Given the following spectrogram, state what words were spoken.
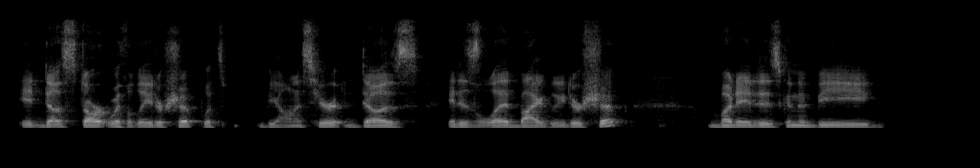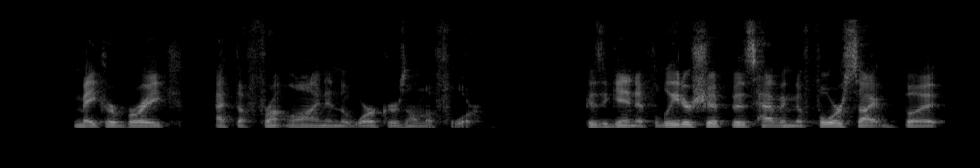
it does start with leadership. Let's be honest here. It does. It is led by leadership, but it is going to be make or break at the front line and the workers on the floor. Because again, if leadership is having the foresight, but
